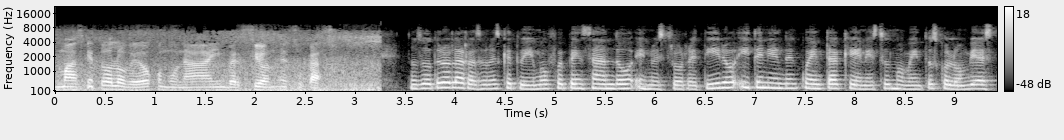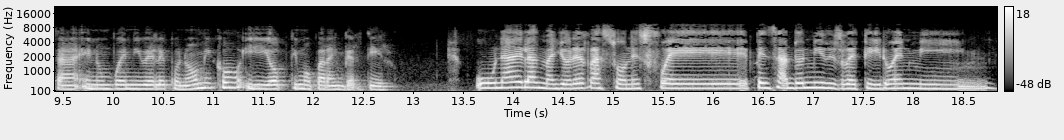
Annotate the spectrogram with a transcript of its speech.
más que todo lo veo como una inversión en su caso. Nosotros las razones que tuvimos fue pensando en nuestro retiro y teniendo en cuenta que en estos momentos Colombia está en un buen nivel económico y óptimo para invertir. Una de las mayores razones fue pensando en mi retiro, en mi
